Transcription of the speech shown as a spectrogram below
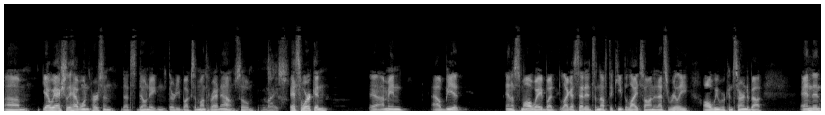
um, yeah, we actually have one person that's donating 30 bucks a month right now. So Nice. it's working. Yeah, I mean, albeit in a small way, but like I said, it's enough to keep the lights on, and that's really all we were concerned about. And then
